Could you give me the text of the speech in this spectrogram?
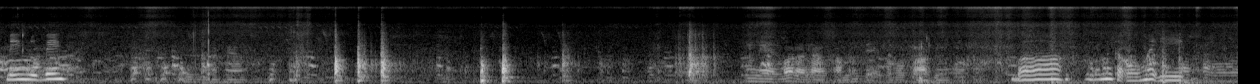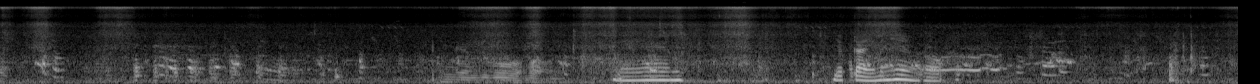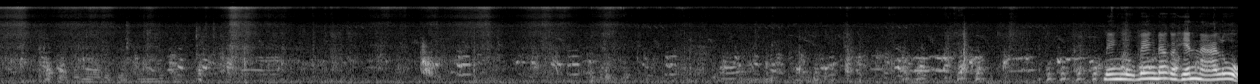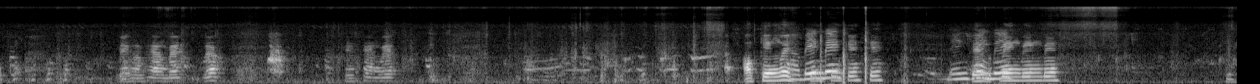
เบงลูกเบง นี่แน่ว่าเรานางทำตั้งแต่เขาปลาเพียงพอบ อแล้วมันก็ออกมาอีก นี่แน่จะบอกว่า แมน อย่าไก่มันแห้งเขาเบงลูกเบงเด้วก็เห็นหนาลูกแบงค์แพงๆไปเร็วแพงแพงๆไปเอาเก่งเว้ยอะเบงเบงเก่งเก่งเบงเบแห้งงเบเบงงเบงเบง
